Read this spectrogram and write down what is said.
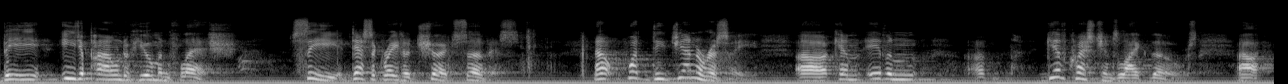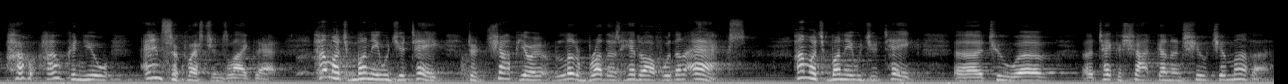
B. eat a pound of human flesh, C. desecrate a church service? Now, what degeneracy uh, can even uh, give questions like those? Uh, how, how can you answer questions like that? How much money would you take to chop your little brother's head off with an axe? How much money would you take uh, to uh, uh, take a shotgun and shoot your mother?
